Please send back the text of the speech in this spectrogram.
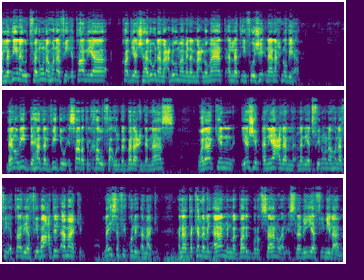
الذين يدفنون هنا في إيطاليا قد يجهلون معلومة من المعلومات التي فوجئنا نحن بها. لا نريد بهذا الفيديو إثارة الخوف أو البلبلة عند الناس ولكن يجب أن يعلم من يدفنون هنا في إيطاليا في بعض الأماكن. ليس في كل الأماكن. أنا أتكلم الآن من مقبرة بروتسانو الإسلامية في ميلانو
